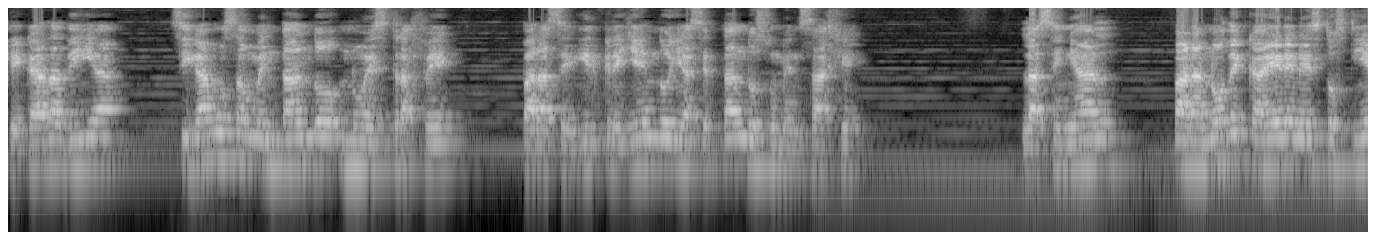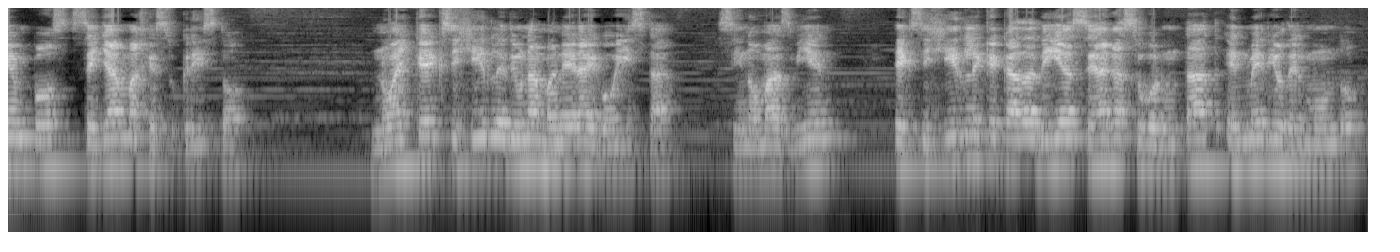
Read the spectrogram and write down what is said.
que cada día sigamos aumentando nuestra fe para seguir creyendo y aceptando su mensaje. La señal para no decaer en estos tiempos se llama Jesucristo. No hay que exigirle de una manera egoísta, sino más bien exigirle que cada día se haga su voluntad en medio del mundo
